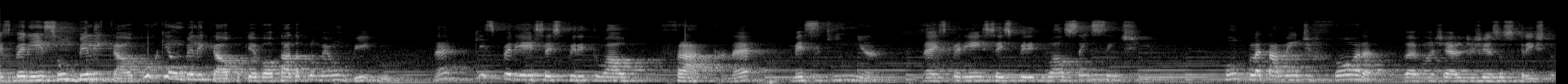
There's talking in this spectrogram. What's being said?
experiência umbilical. Por que umbilical? Porque voltada para o meu umbigo. Né? Que experiência espiritual fraca, né? mesquinha, né? experiência espiritual sem sentido, completamente fora do Evangelho de Jesus Cristo.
